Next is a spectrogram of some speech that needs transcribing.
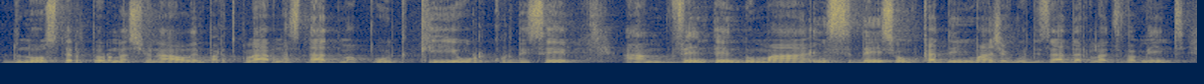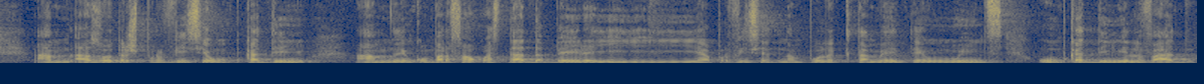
do nosso território nacional, em particular na cidade de Maputo, que o recrudescer um, vem tendo uma incidência um bocadinho mais agudizada relativamente às outras províncias, um bocadinho em comparação com a cidade da Beira e, e, a província de Nampula, que também tem um índice um bocadinho elevado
